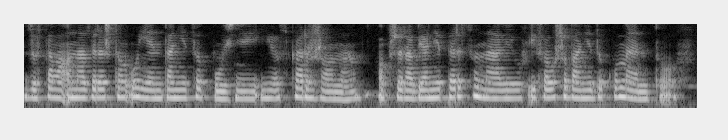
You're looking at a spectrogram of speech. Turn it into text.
Została ona zresztą ujęta nieco później i oskarżona o przerabianie personaliów i fałszowanie dokumentów.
